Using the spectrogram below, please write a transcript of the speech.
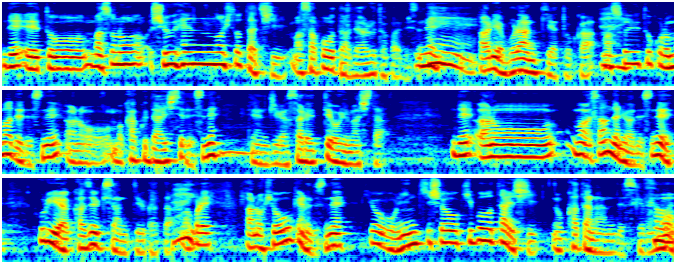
でえーとまあ、その周辺の人たち、まあ、サポーターであるとかですね、えー、あるいはボランティアとか、まあ、そういうところまでですね、あのまあ、拡大してですね、展示がされておりました。であのまあ、三田にはですね古谷和之さんという方、はい、まあ、これあの兵庫県のですね兵庫認知症希望大使の方なんですけども。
